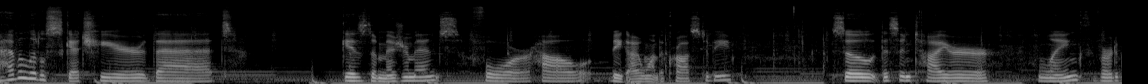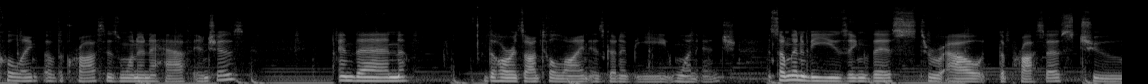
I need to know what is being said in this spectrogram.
have a little sketch here that gives the measurements for how big I want the cross to be. So this entire length, vertical length of the cross is one and a half inches. And then the horizontal line is gonna be one inch. So I'm gonna be using this throughout the process to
